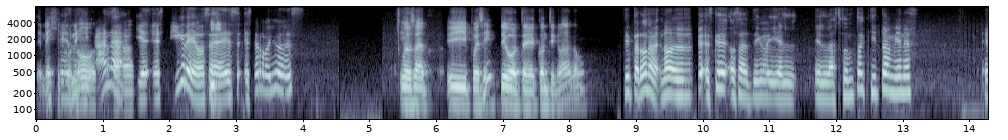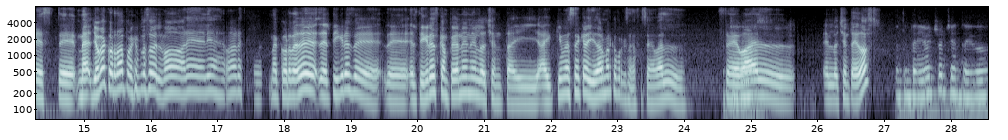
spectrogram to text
de México, es ¿no? Mexicana, y es tigre, o sea, es, ese rollo es... O sea, y pues sí, digo, te continúa, ¿no? Sí, perdóname, no, es que, o sea, digo, y el, el asunto aquí también es, este, yo me acordaba, por ejemplo, eso del Morelia, me acordé del Tigres de, el Tigres campeón en el 80 y aquí me hace que ayudar, Marco, porque se me, se me va el, se me va el, el 82. 78, 82.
